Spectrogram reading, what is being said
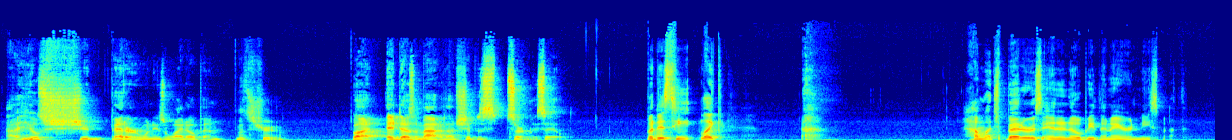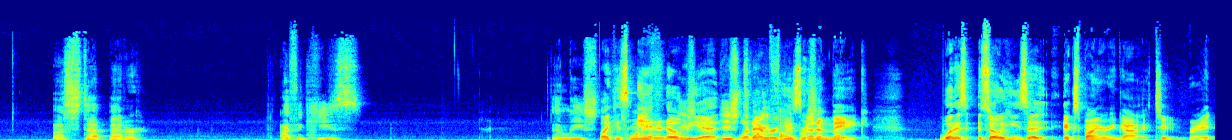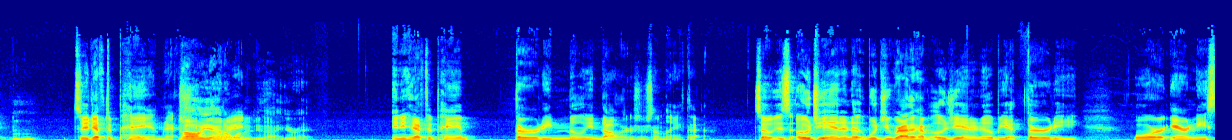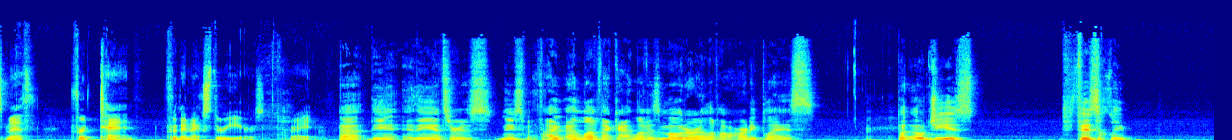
Uh, he'll shoot better when he's wide open. that's true. But it doesn't matter. That ship has certainly sailed. But is he like? How much better is Anunoby than Aaron Nesmith? A step better. I think he's at least Like is 20 Anunoby he's- at he's whatever he's gonna make? what is so he's a expiring guy too, right? Mm-hmm. So you'd have to pay him next. Oh year, yeah, I don't right? want to do that. You're right. and you'd have to pay him thirty million dollars or something like that. So is OG Anunoby? Would you rather have OG Anunoby at thirty or Aaron Nesmith for ten for the next three years? Right. Uh, the the answer is Nesmith. I, I love that guy. I love his motor. I love how hard he plays. But OG is physically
